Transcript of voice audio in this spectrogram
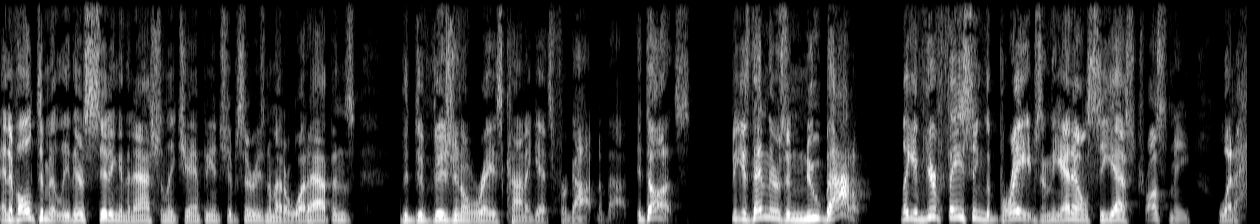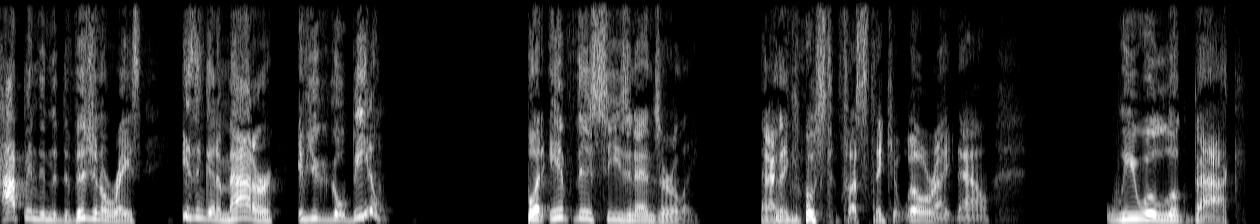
And if ultimately they're sitting in the National League Championship Series, no matter what happens, the divisional race kind of gets forgotten about. It does. Because then there's a new battle. Like if you're facing the Braves in the NLCS, trust me, what happened in the divisional race isn't going to matter if you could go beat them. But if this season ends early, and I think most of us think it will right now, we will look back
